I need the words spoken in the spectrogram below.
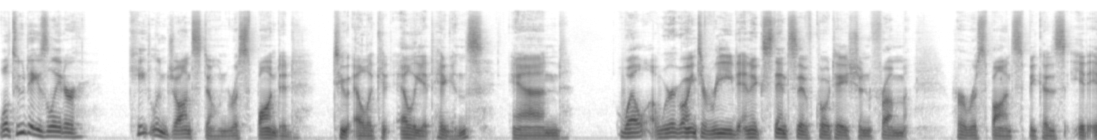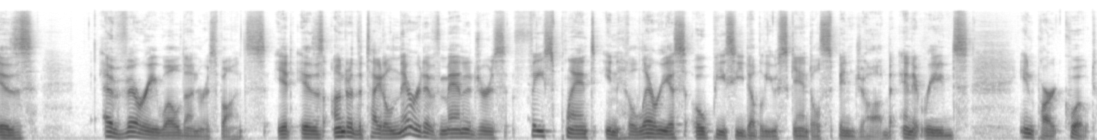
Well, two days later, Caitlin Johnstone responded to Eliot Higgins, and, well, we're going to read an extensive quotation from her response because it is a very well done response. It is under the title Narrative Manager's Faceplant in Hilarious OPCW Scandal Spin Job, and it reads, in part, quote,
